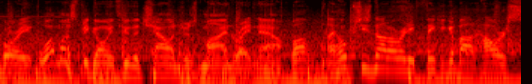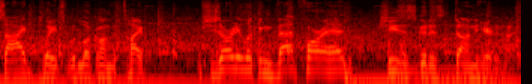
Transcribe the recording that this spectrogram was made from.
Corey, what must be going through the challenger's mind right now? Well, I hope she's not already thinking about how her side plates would look on the title. If she's already looking that far ahead, she's as good as done here tonight.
